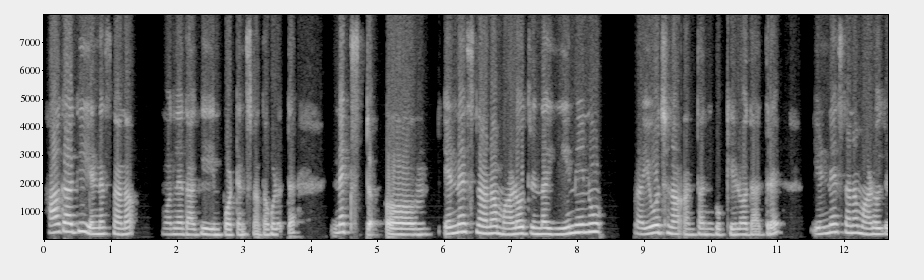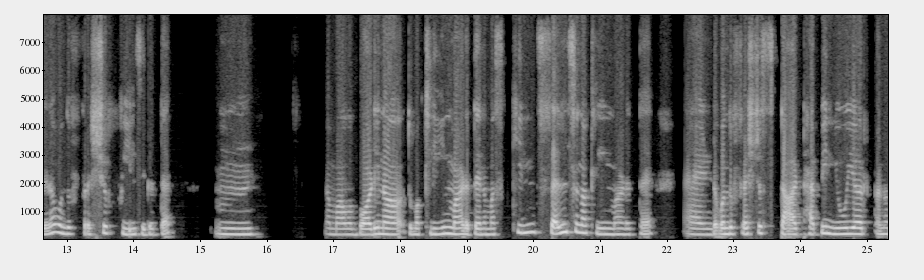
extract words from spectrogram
ಹಾಗಾಗಿ ಎಣ್ಣೆ ಸ್ನಾನ ಮೊದಲನೇದಾಗಿ ಇಂಪಾರ್ಟೆನ್ಸ್ನ ತಗೊಳುತ್ತೆ. ನೆಕ್ಸ್ಟ್ ಎಣ್ಣೆ ಸ್ನಾನ ಮಾಡೋದ್ರಿಂದ ಏನೇನು ಪ್ರಯೋಜನ ಅಂತ ನೀವು ಕೇಳೋದಾದ್ರೆ, ಎಣ್ಣೆ ಸ್ನಾನ ಮಾಡೋದ್ರಿಂದ ಒಂದು ಫ್ರೆಶ್ ಫೀಲ್ ಸಿಗುತ್ತೆ. ನಮ್ಮ ಬಾಡಿನ ತುಂಬಾ ಕ್ಲೀನ್ ಮಾಡುತ್ತೆ, ನಮ್ಮ ಸ್ಕಿನ್ ಸೆಲ್ಸ್ನ ಕ್ಲೀನ್ ಮಾಡುತ್ತೆ ಅಂಡ್ ಒಂದು fresh start happy new year ಅನ್ನೋ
